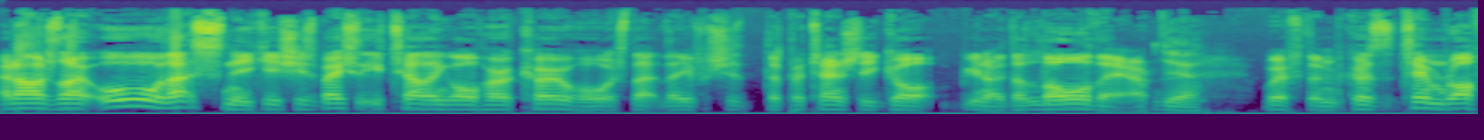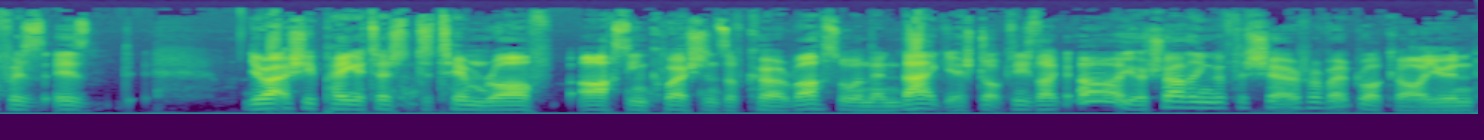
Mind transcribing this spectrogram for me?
And I was like, "Oh, that's sneaky." She's basically telling all her cohorts that they've they potentially got you know the law there Yeah. with them because Tim Roth is is you're actually paying attention to Tim Roth asking questions of Kurt Russell, and then that gets dropped. And he's like, "Oh, you're traveling with the sheriff of Red Rock, are you?" And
